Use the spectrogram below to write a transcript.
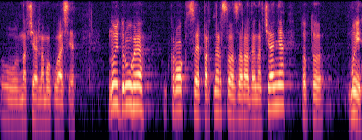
у навчальному класі. Ну і другий крок це партнерство заради навчання. Тобто ми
